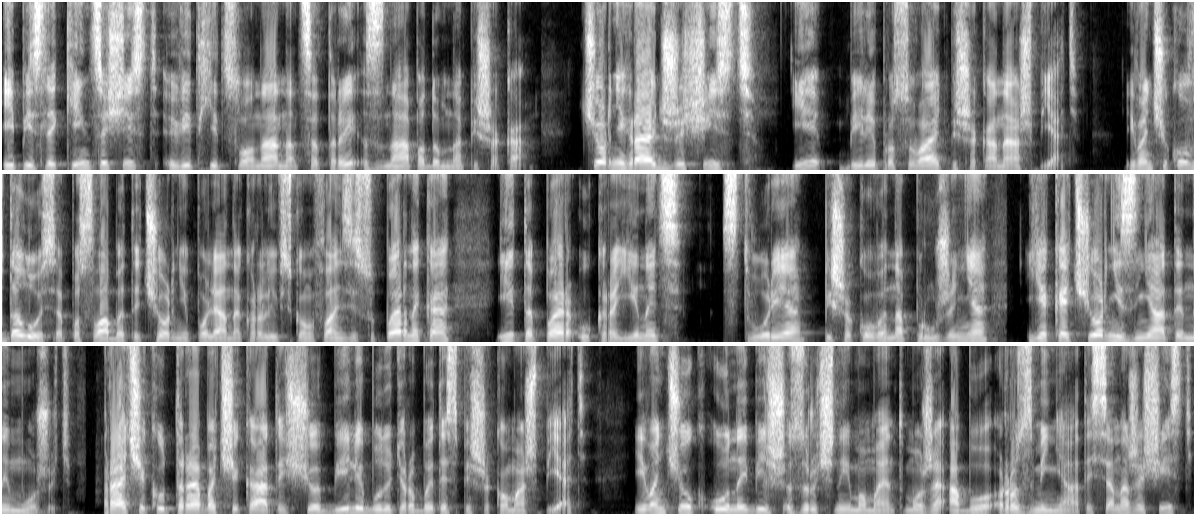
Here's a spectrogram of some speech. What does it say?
І після кінь c6 відхід слона на c3 з нападом на пішака. Чорні грають g6, і білі просувають пішака на h5. Іванчуку вдалося послабити чорні поля на королівському фланзі суперника, і тепер українець створює пішакове напруження, яке чорні зняти не можуть. Рачику треба чекати, що білі будуть робити з пішаком h5. Іванчук у найбільш зручний момент може або розмінятися на g6,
